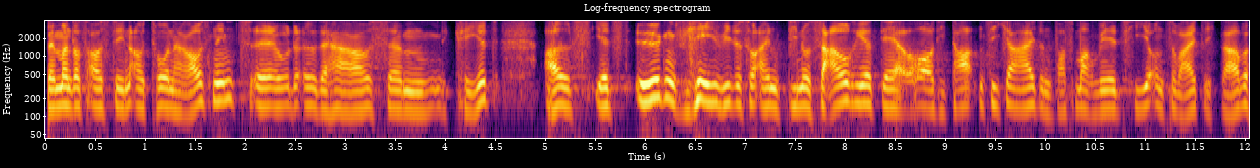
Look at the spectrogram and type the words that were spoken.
Wenn man das aus den Autoren herausnimmt, nimmt äh, oder, oder, heraus ähm, kreiert, als jetzt irgendwie wieder so ein Dinosaurier, der oh, die Datensicherheit und was machen wir jetzt hier und so weiter. Ich glaube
